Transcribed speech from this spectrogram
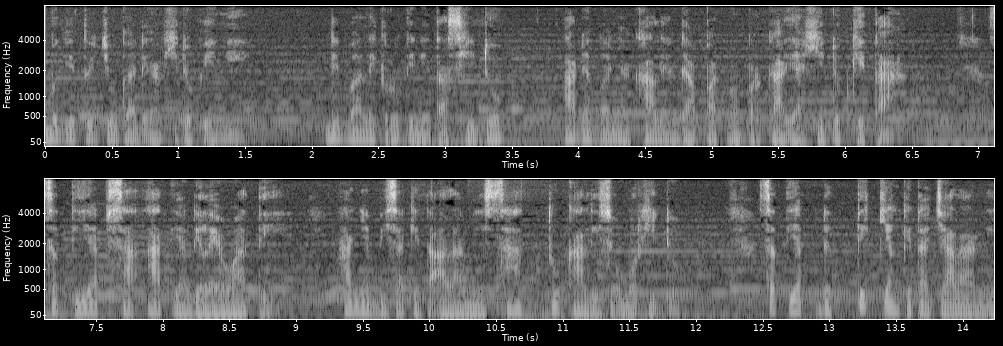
Begitu juga dengan hidup ini. Di balik rutinitas hidup, ada banyak hal yang dapat memperkaya hidup kita. Setiap saat yang dilewati hanya bisa kita alami satu kali seumur hidup. Setiap detik yang kita jalani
